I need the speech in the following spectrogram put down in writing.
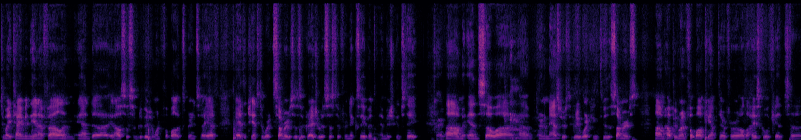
to my time in the NFL and and uh, and also some Division One football experience that I had. I had the chance to work summers as a graduate assistant for Nick Saban at Michigan State, Okay. um, and so uh, um, earned a master's degree working through the summers, um, helping run football camp there for all the high school kids uh,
